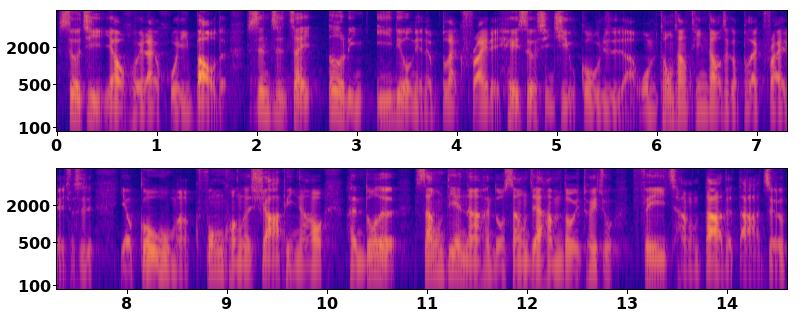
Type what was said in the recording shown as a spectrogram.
设计要回来回报的。甚至在二零一六年的 Black Friday 黑色星期五购物日啊，我们通常听到这个 Black Friday 就是要购物嘛，疯狂的 shopping，然后很多的商店呢、啊，很多商家他们都会推出。非常大的打折。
